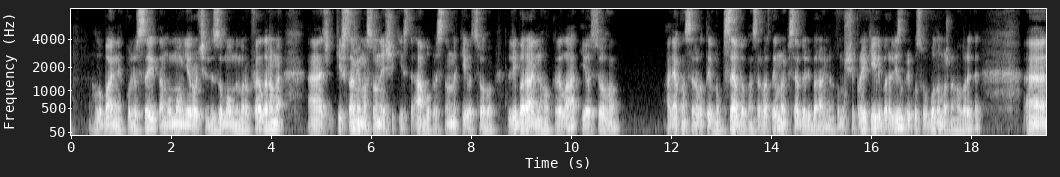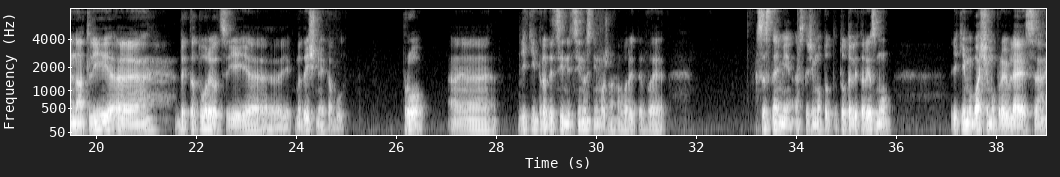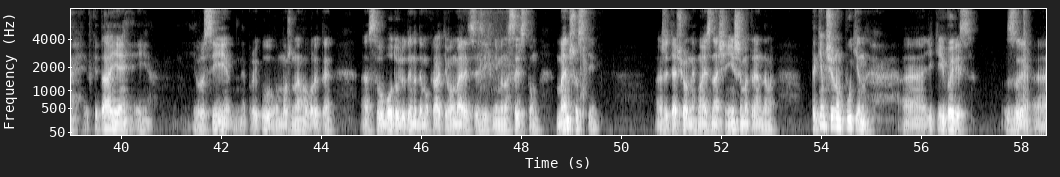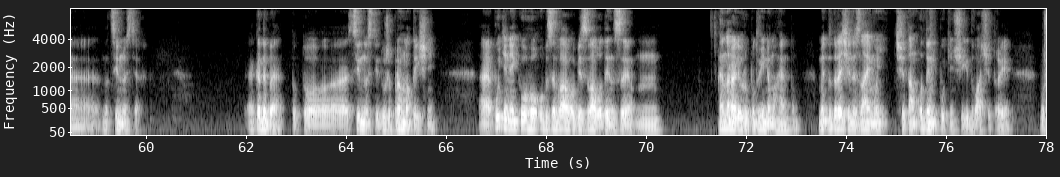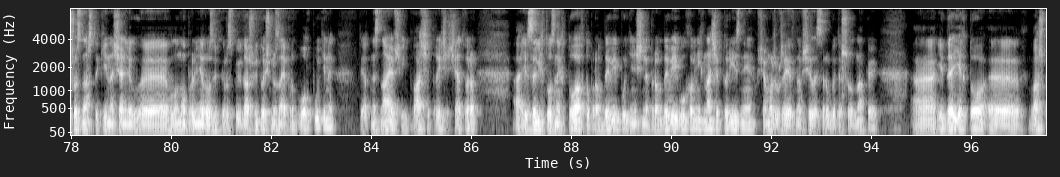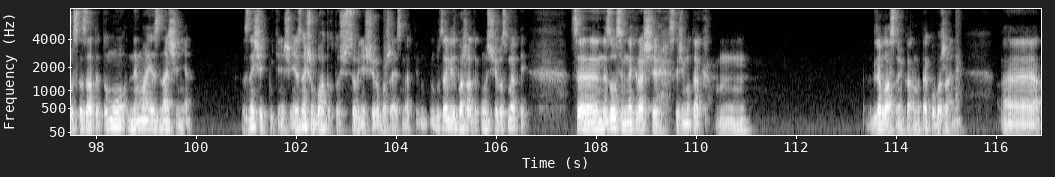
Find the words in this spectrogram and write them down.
глобальних полюси, там умовні Ротшильди з умовними Рокфеллерами, е, ті ж самі масони і чекісти, або представники оцього ліберального крила і оцього аля консервативного, псевдоконсервативного і псевдоліберального. Тому що про який лібералізм, про яку свободу можна говорити е, на тлі е, диктатури цієї е, медичної, яка була. Про е, які традиційні цінності можна говорити в системі, скажімо, тоталітаризму, який ми бачимо, проявляється і в Китаї, і, і в Росії, про яку можна говорити е, свободу людини, демократії в Америці з їхнім насильством меншості. Життя чорних має значення іншими трендами. Таким чином, Путін, е, який виріс з, е, на цінностях КДБ, тобто е, цінності дуже прагматичні. Е, Путін, якого обзивав, обізвав один з генералів групи подвійним агентом. Ми, до речі, не знаємо, чи там один Путін, чи їх два, чи три. Бо щось наш такий начальник е, головного управління розвідки розповідав, що він точно знає про двох Путінів. Я не знаю, чи їх два, чи три, чи четверо. І взагалі хто з них хто, а хто правдивий Путін, чи неправдивий, і вуха в них начебто різні, хоча, може, вже їх навчилися робити, що однакові. І де є хто, е, важко сказати. Тому немає значення. Знищить Путіна ні. Я знаю, що багато хто сьогодні щиро бажає смерті. Ну, взагалі, бажати комусь щиро смерті це не зовсім найкраще, скажімо так, для власної карми, так, побажання. Е,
